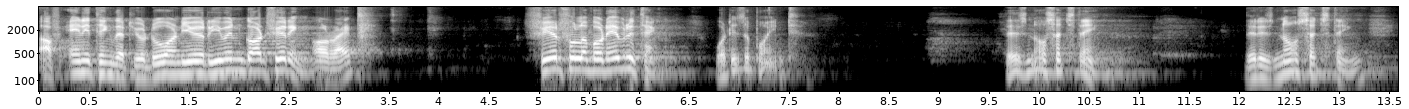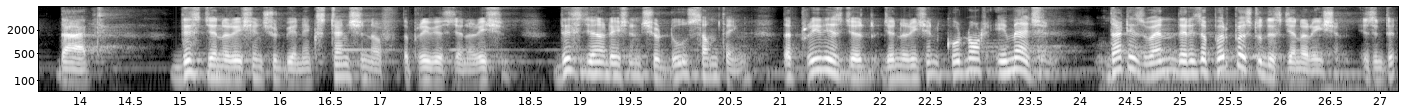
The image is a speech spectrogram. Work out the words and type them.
of anything that you do and you're even God-fearing, all right? Fearful about everything. What is the point? There is no such thing. There is no such thing that this generation should be an extension of the previous generation. This generation should do something that previous ge generation could not imagine. That is when there is a purpose to this generation, isn't it?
